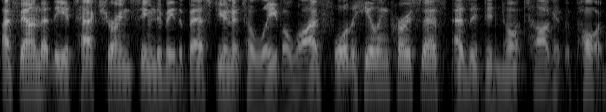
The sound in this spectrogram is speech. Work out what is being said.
I found that the attack drone seemed to be the best unit to leave alive for the healing process as it did not target the pod.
